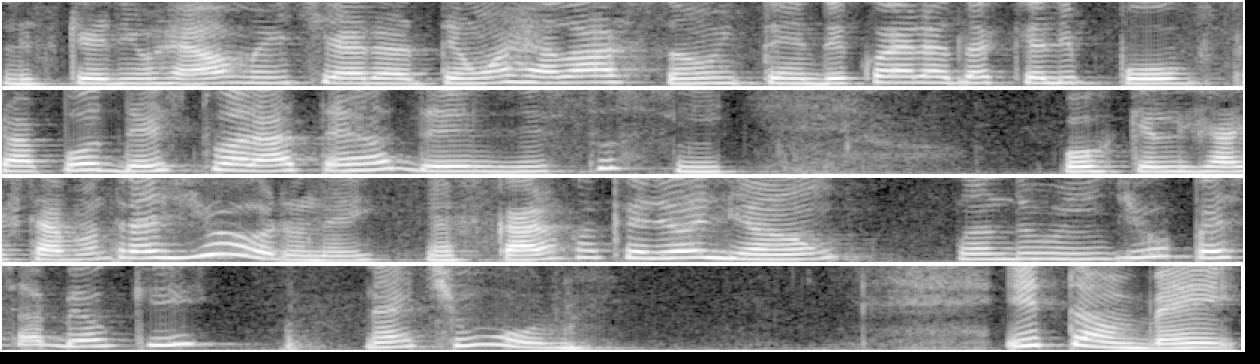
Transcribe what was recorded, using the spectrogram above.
Eles queriam realmente era ter uma relação, entender qual era daquele povo para poder explorar a terra deles, isso sim porque eles já estavam atrás de ouro, né? Já ficaram com aquele olhão quando o índio percebeu que né, tinha um ouro. E também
